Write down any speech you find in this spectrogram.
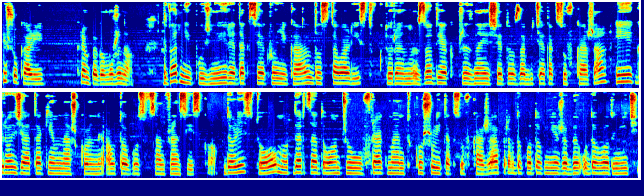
i szukali krępego murzyna. Dwa dni później redakcja Chronicle dostała list, w którym Zodiak przyznaje się do zabicia taksówkarza i grozi atakiem na szkolny autobus w San Francisco. Do listu morderca dołączył fragment koszuli taksówkarza, prawdopodobnie żeby udowodnić,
